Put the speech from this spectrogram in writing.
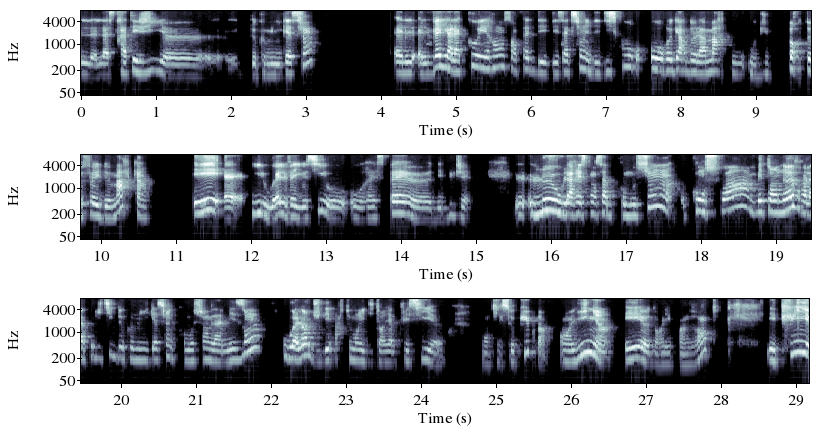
la stratégie de communication, elle, veille à la cohérence en fait des, actions et des discours au regard de la marque ou, du portefeuille de marque, et euh, il ou elle veille aussi au, respect euh, des budgets. Le ou la responsable promotion conçoit, met en œuvre la politique de communication et de promotion de la maison, ou alors du département éditorial précis euh, dont il s'occupe en ligne et dans les points de vente. Et puis,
